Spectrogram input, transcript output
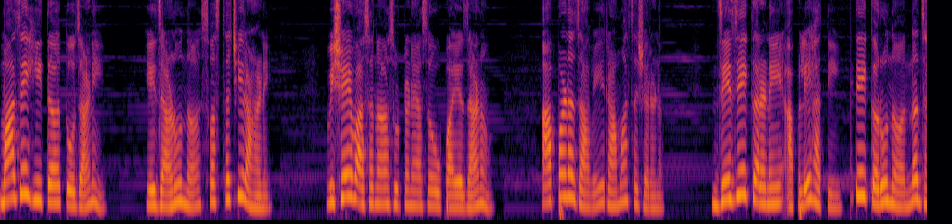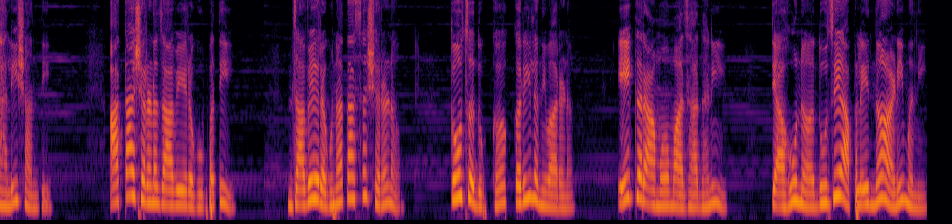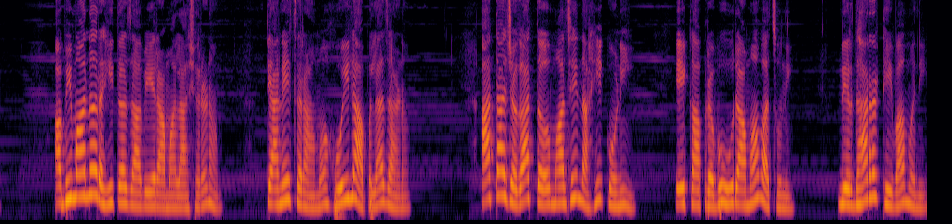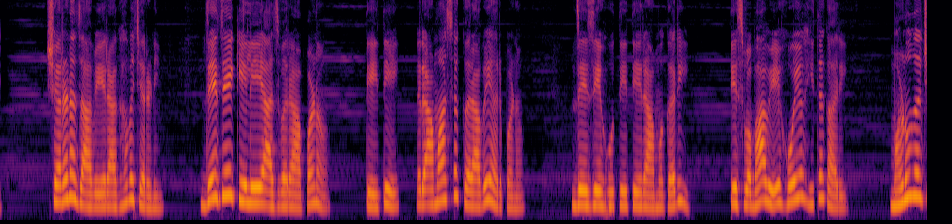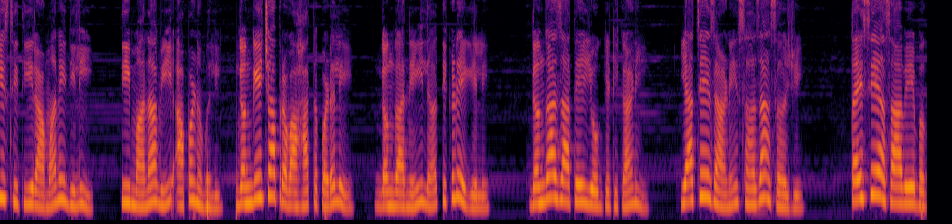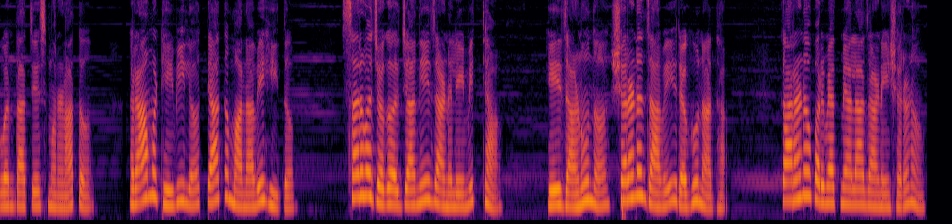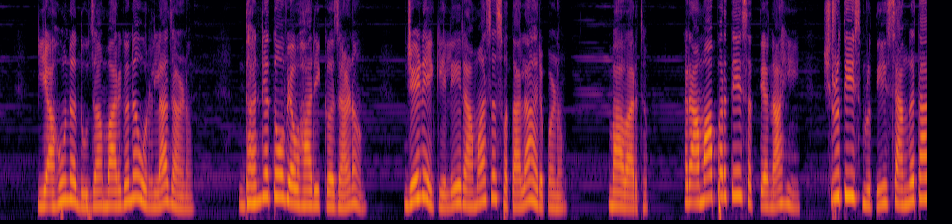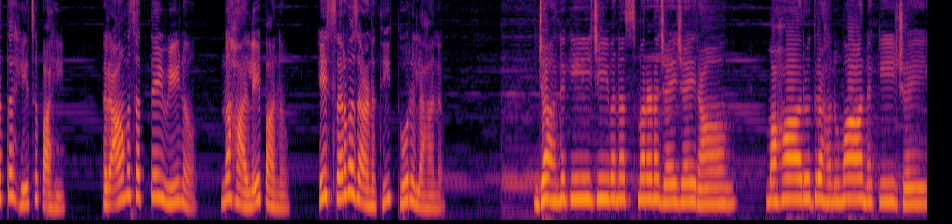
माझे हित तो जाणे हे जाणून स्वस्थची राहणे. विषय वासना सुटण्यास उपाय जाणं आपण जावे रामाचं शरण. जे जे करणे आपले हाती ते करून न झाली शांती. आता शरण जावे रघुपती जावे रघुनाथास शरण. तोच दुःख करील निवारण. एक राम माझा धनी त्याहून दुजे आपले न आणि मनी. अभिमान रहित जावे रामाला शरण. त्यानेच राम होईल आपला जाण. आता जगात माझे नाही कोणी. एका प्रभू रामा वाचुनी. निर्धार ठेवा मनी. शरण जावे राघव चरणी जे जे केले आजवर आपण ते ते रामास करावे अर्पण. जे जे होते ते राम करी ते स्वभावे होय हितकारी. म्हणून जी स्थिती रामाने दिली ती मानावी आपण भली. गंगेच्या प्रवाहात पडले गंगा नेईल तिकडे गेले. गंगा जाते योग्य ठिकाणी याचे जाणे सहजासहजी. तैसे असावे भगवंताचे स्मरणात राम ठेवील त्यात मानावे हित. सर्व जग ज्याने जाणले मिथ्या हे जाणून शरण जावे रघुनाथा. कारण परमात्म्याला जाणे शरण याहून दुजा मार्ग न उरला जाण. धन्य तो व्यवहारिक जाण जेणे केले रामास स्वतःला अर्पण. भावार्थ रामापरते सत्य नाही श्रुती स्मृती सांगतात हेच पाही. राम सत्य वीण न हाले पान हे सर्व जाणती थोर लहान. जानकी जीवन स्मरण जय जय राम महारुद्र हनुमान की जय.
